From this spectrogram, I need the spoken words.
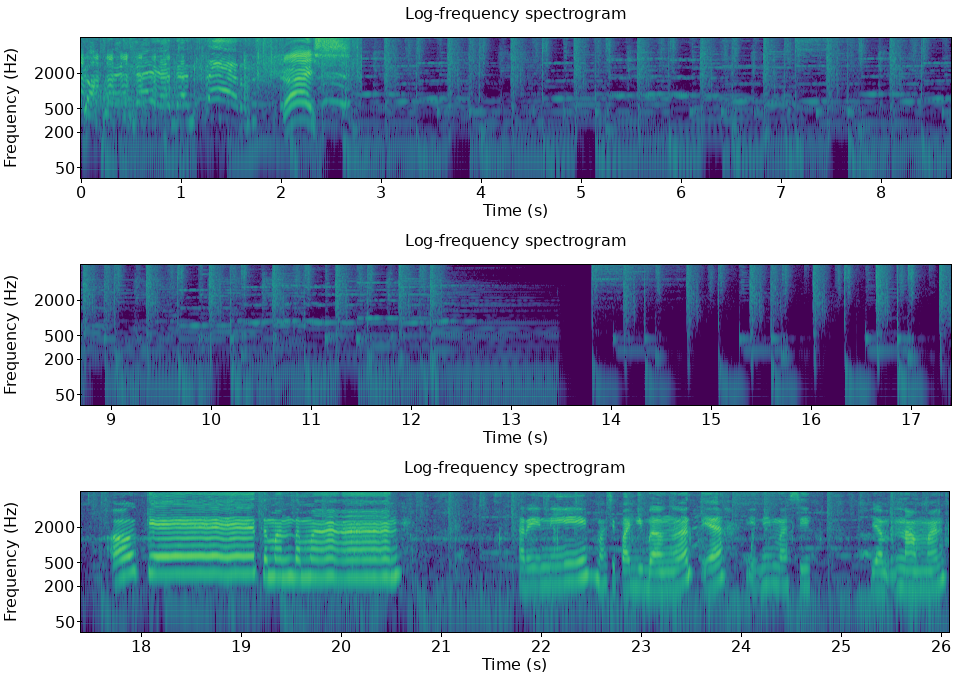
komennya ya dan share. Guys. Oke, teman-teman. Hari ini masih pagi banget ya. Ini masih jam 6-an.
